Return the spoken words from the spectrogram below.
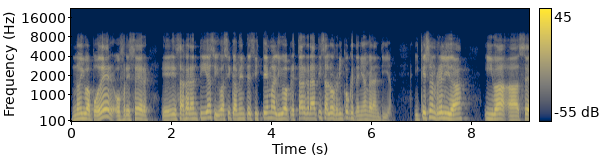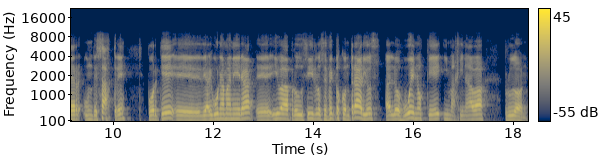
no iba a poder ofrecer eh, esas garantías y básicamente el sistema le iba a prestar gratis a los ricos que tenían garantía. Y que eso en realidad iba a ser un desastre porque eh, de alguna manera eh, iba a producir los efectos contrarios a los buenos que imaginaba Proudhon.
